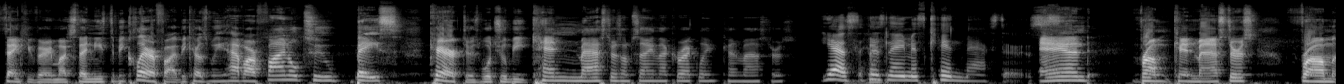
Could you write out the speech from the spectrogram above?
Thank you very much. That needs to be clarified because we have our final two base characters, which will be Ken Masters. I'm saying that correctly? Ken Masters. Yes, his you. name is Ken Masters. And from Ken Masters from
